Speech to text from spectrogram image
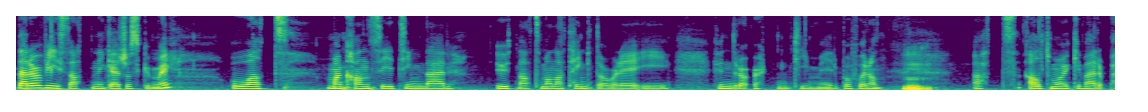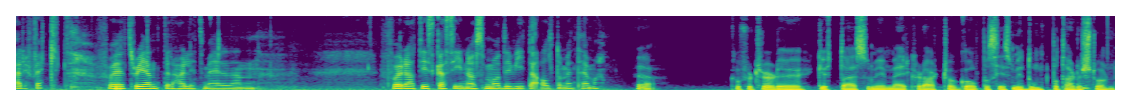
det er å vise at den ikke er så skummel, og at man kan si ting der uten at man har tenkt over det i 118 timer på forhånd. Mm. At alt må ikke være perfekt. For jeg tror jenter har litt mer den For at de skal si noe, så må de vite alt om et tema. Ja. Hvorfor tror du gutta er så mye mer klare til å gå opp og si så mye dumt på talerstolen?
